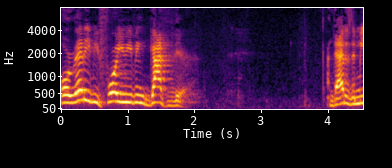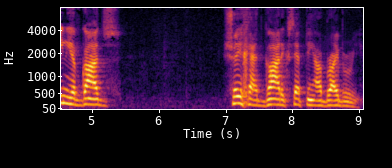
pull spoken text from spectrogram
already before you even got there. And that is the meaning of God's sheikhad, God accepting our bribery.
